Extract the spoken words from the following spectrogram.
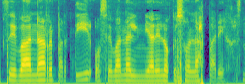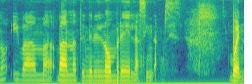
se van a repartir o se van a alinear en lo que son las parejas, ¿no? Y van a, tener el nombre de la sinapsis. Bueno,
